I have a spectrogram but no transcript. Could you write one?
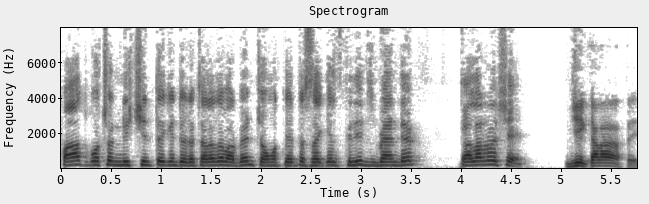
পাঁচ বছর নিশ্চিন্তে কিন্তু এটা চালাতে পারবেন। চমৎকার একটা সাইকেল ফিলিপস ব্র্যান্ডের কালার রয়েছে? জি কালার আছে।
